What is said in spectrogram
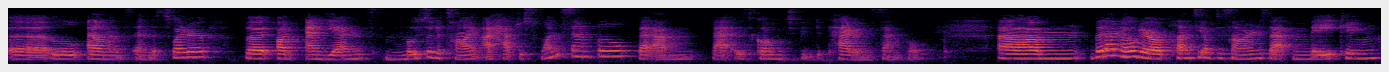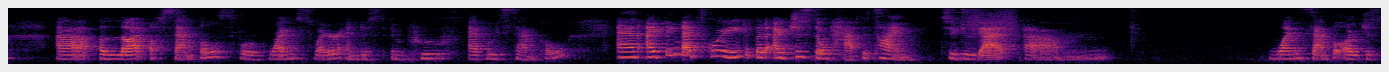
uh, little elements in the sweater but on at the end most of the time i have just one sample that i'm that is going to be the pattern sample um, but i know there are plenty of designers that making uh, a lot of samples for one sweater and just improve every sample and i think that's great but i just don't have the time to do that um, one sample or just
